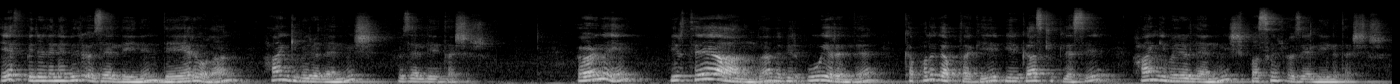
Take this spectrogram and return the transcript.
F belirlenebilir özelliğinin değeri olan hangi belirlenmiş özelliği taşır? Örneğin bir T anında ve bir U yerinde kapalı kaptaki bir gaz kütlesi hangi belirlenmiş basınç özelliğini taşır?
